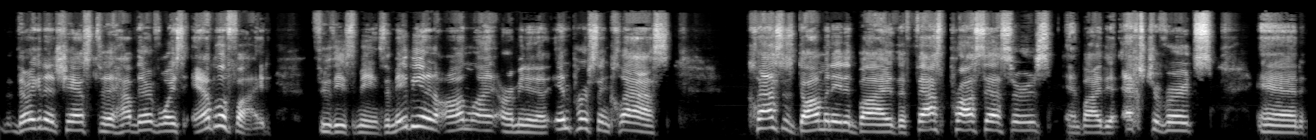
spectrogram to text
they're getting a chance to have their voice amplified through these means. And maybe in an online, or I mean, in an in person class, class is dominated by the fast processors and by the extroverts. And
